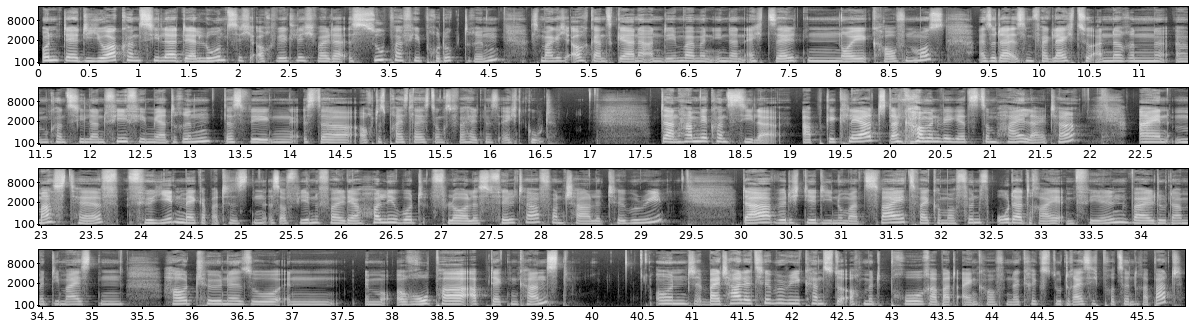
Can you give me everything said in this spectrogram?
Und der Dior Concealer, der lohnt sich auch wirklich, weil da ist super viel Produkt drin. Das mag ich auch ganz gerne an dem, weil man ihn dann echt selten neu kaufen muss. Also da ist im Vergleich zu anderen ähm, Concealern viel, viel mehr drin. Deswegen ist da auch das Preis-Leistungs-Verhältnis echt gut. Dann haben wir Concealer abgeklärt. Dann kommen wir jetzt zum Highlighter. Ein Must-Have für jeden Make-up-Artisten ist auf jeden Fall der Hollywood Flawless Filter von Charlotte Tilbury. Da würde ich dir die Nummer 2, 2,5 oder 3 empfehlen, weil du damit die meisten Hauttöne so in, im Europa abdecken kannst. Und bei Charlotte Tilbury kannst du auch mit Pro-Rabatt einkaufen. Da kriegst du 30% Rabatt.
